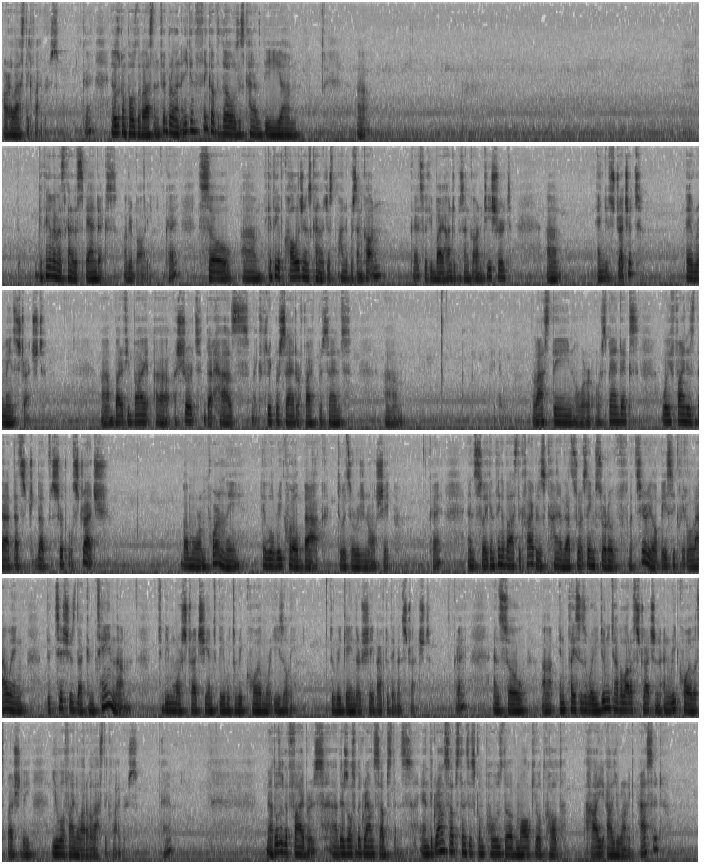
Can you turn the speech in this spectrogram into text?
are elastic fibers. Okay, and those are composed of elastin and fibrillin, and you can think of those as kind of the um, uh, you can think of them as kind of the spandex of your body. Okay, so um, you can think of collagen as kind of just 100% cotton. Okay, so if you buy a 100% cotton T-shirt um, and you stretch it, it remains stretched. Uh, but if you buy a, a, shirt that has like 3% or 5% um, elastane or, or spandex, what you find is that that's, that shirt will stretch, but more importantly, it will recoil back to its original shape. Okay, and so you can think of elastic fibers as kind of that sort, same sort of material, basically allowing the tissues that contain them to be more stretchy and to be able to recoil more easily, to regain their shape after they've been stretched. Okay, and so uh, in places where you do need to have a lot of stretch and, and recoil, especially, you will find a lot of elastic fibers. Okay. Now, those are the fibers. Uh, there's also the ground substance, and the ground substance is composed of a molecule called high hyaluronic acid,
